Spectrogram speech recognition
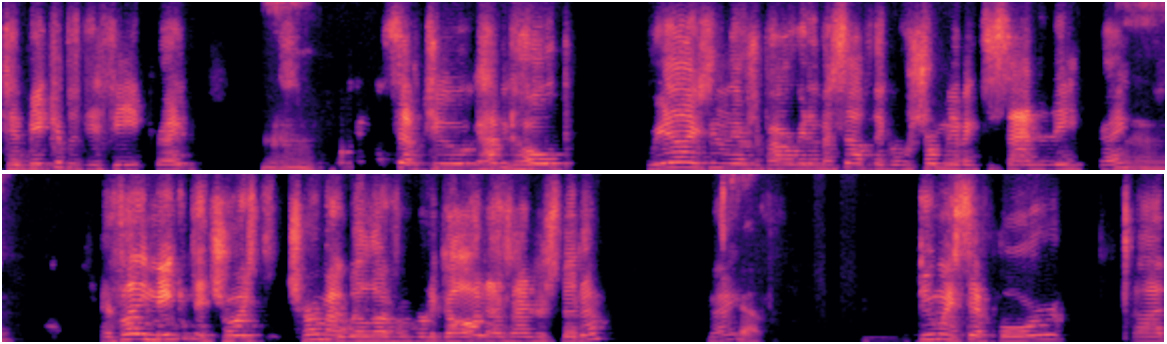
to make up the defeat, right? Mhm. Step two, having hope, realizing there's a power within myself that could restore me back to sanity, right? Mhm. and finally making the choice to turn my will over to God as I understood Him, right? Yeah. Do my step forward, uh,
